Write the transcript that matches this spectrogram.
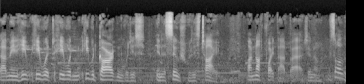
I mean, he, he would he wouldn't he would garden with his in a suit with his tie. I'm not quite that bad, you know. It's all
